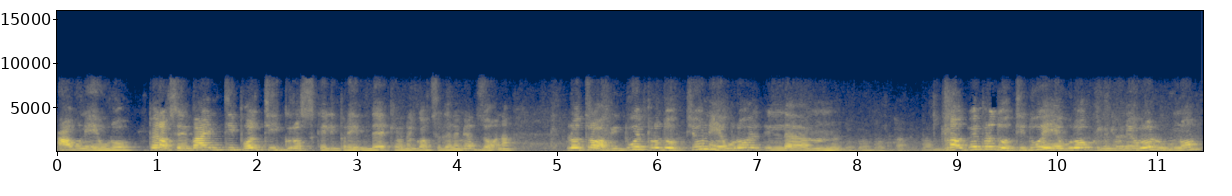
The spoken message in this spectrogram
a un euro. Però se vai in tipo al Tigros che li prende, che è un negozio della mia zona, lo trovi due prodotti un euro, il, um, no, due prodotti 2 euro, quindi un euro l'uno,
